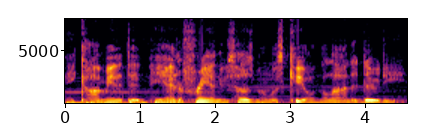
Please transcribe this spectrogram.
He commented that he had a friend whose husband was killed in the line of duty.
